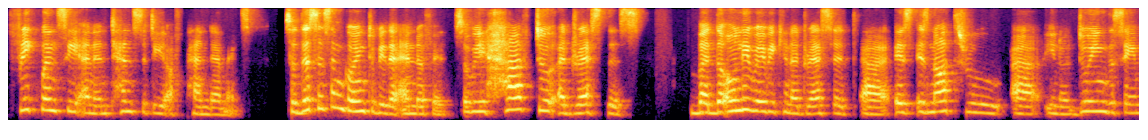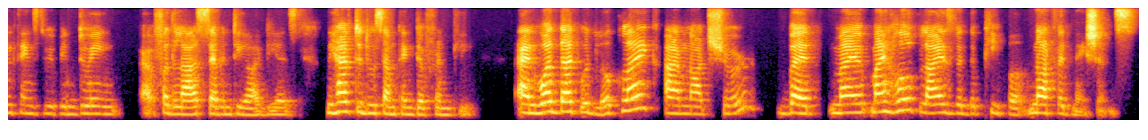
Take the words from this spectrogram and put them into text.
frequency and intensity of pandemics. So this isn't going to be the end of it. So we have to address this. But the only way we can address it uh, is is not through uh, you know doing the same things we've been doing uh, for the last 70 odd years. We have to do something differently. And what that would look like i'm not sure. But my my hope lies with the people not with nations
